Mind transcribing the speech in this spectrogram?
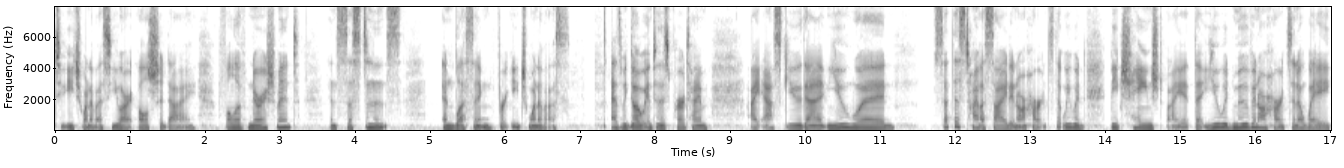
to each one of us. You are El Shaddai, full of nourishment and sustenance and blessing for each one of us. As we go into this prayer time, I ask you that you would set this time aside in our hearts, that we would be changed by it, that you would move in our hearts in a way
